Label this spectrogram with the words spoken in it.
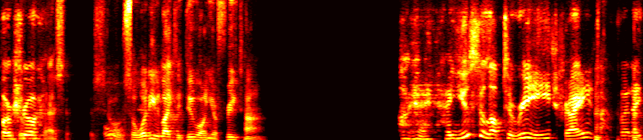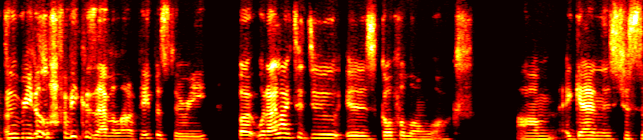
for sure. For sure. So what do you like to do on your free time? Okay, I used to love to read, right? but I do read a lot because I have a lot of papers to read. But what I like to do is go for long walks. Um, again, it's just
